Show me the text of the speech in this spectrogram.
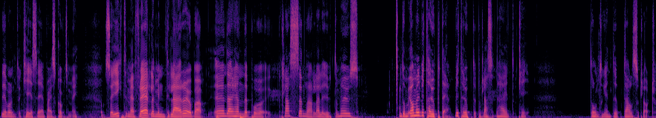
det var inte okej att säga bajskorv till mig. Så jag gick till, mina föräldrar, min till lärare och bara, eh, det här hände på klassen eller, utomhus. De, ja men vi tar upp det. Vi tar upp det på klassen. Det här är inte okej. De tog inte upp det alls såklart.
